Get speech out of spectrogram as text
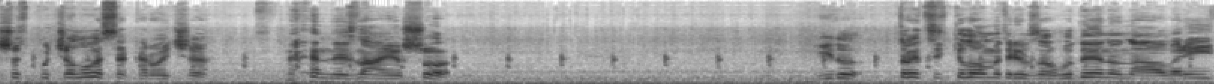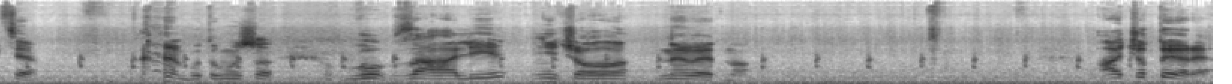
щось почалося, коротше, не знаю що. Їду 30 кілометрів за годину на аварійці, бо тому що взагалі нічого не видно. А4.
